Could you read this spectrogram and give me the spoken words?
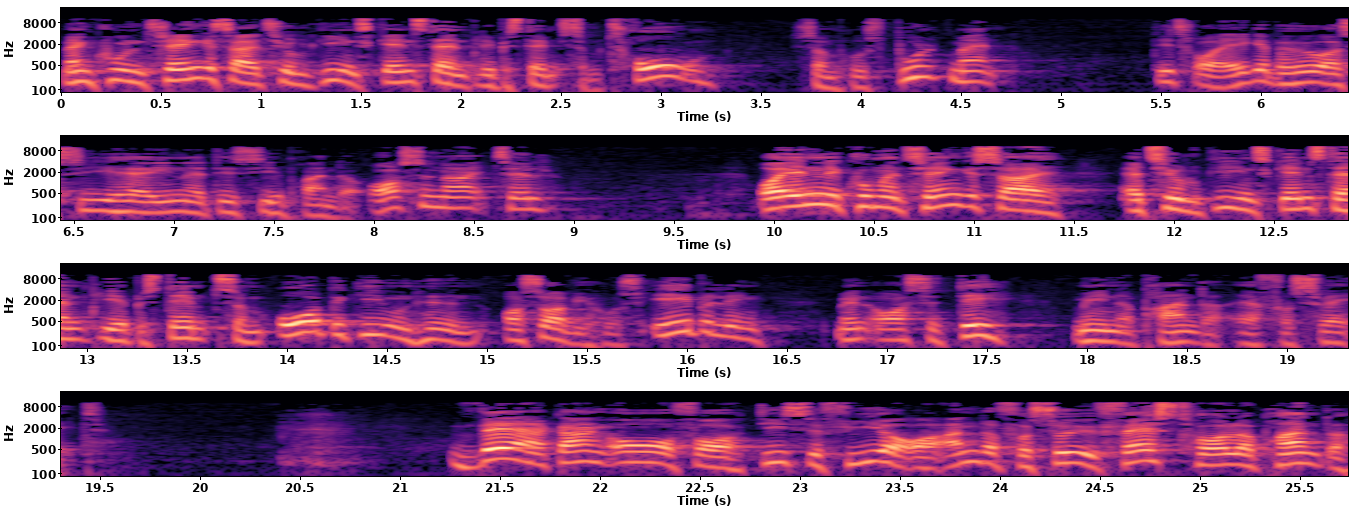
Man kunne tænke sig, at teologiens genstand blev bestemt som troen, som hos Bultmann. Det tror jeg ikke, jeg behøver at sige herinde, at det siger Pranter også nej til. Og endelig kunne man tænke sig, at teologiens genstand bliver bestemt som ordbegivenheden, og så er vi hos Ebeling, men også det mener Pranter er for svagt. Hver gang over for disse fire og andre forsøg fastholder Pranter,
